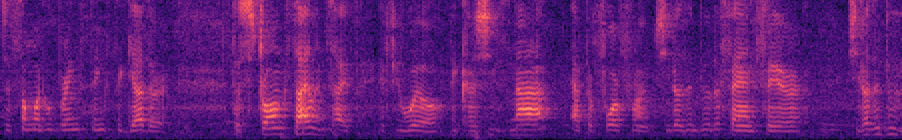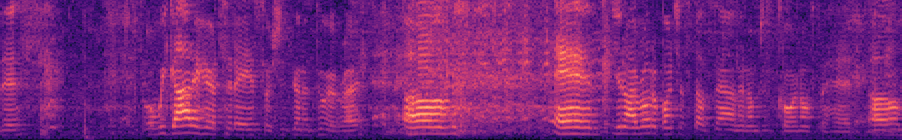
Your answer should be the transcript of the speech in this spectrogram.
just someone who brings things together. The strong silent type, if you will, because she's not at the forefront. She doesn't do the fanfare. She doesn't do this. well, we got her here today, so she's gonna do it, right? Um, and you know, I wrote a bunch of stuff down, and I'm just going off the head. Um,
